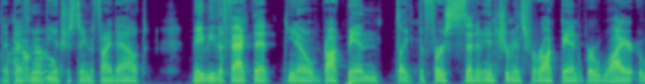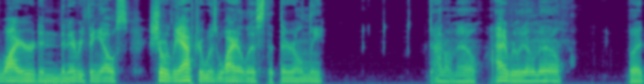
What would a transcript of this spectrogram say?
That definitely would be interesting to find out. Maybe the fact that you know Rock Band, like the first set of instruments for Rock Band were wire wired, and then everything else shortly after was wireless. That they're only, I don't know. I really don't know. But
